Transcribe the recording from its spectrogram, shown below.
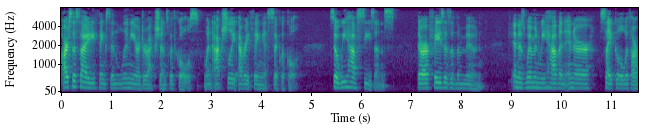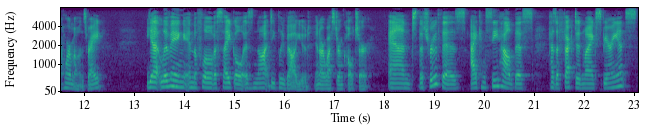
Our society thinks in linear directions with goals when actually everything is cyclical. So we have seasons. There are phases of the moon. And as women, we have an inner cycle with our hormones, right? Yet living in the flow of a cycle is not deeply valued in our Western culture. And the truth is, I can see how this has affected my experience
